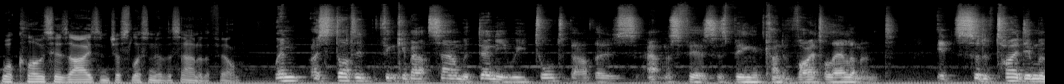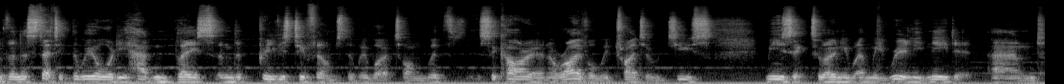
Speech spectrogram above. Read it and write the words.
will close his eyes and just listen to the sound of the film. When I started thinking about sound with Denny, we talked about those atmospheres as being a kind of vital element. It sort of tied in with an aesthetic that we already had in place and the previous two films that we worked on. With Sicario and Arrival, we tried to reduce music to only when we really need it, and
